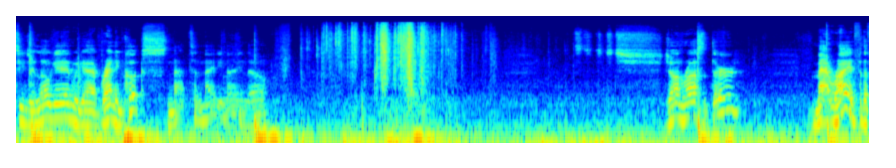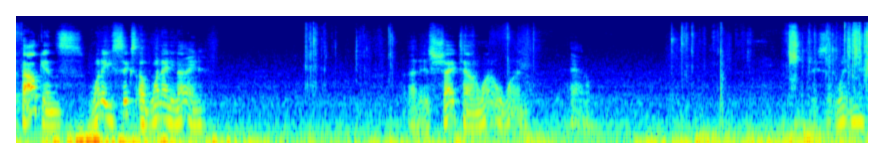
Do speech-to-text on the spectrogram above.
TJ Logan. We got Brandon Cooks. Not to 99, though. John Ross III. Matt Ryan for the Falcons. 186 of 199. That is Chi-Town 101. Adam. Jason Witten.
